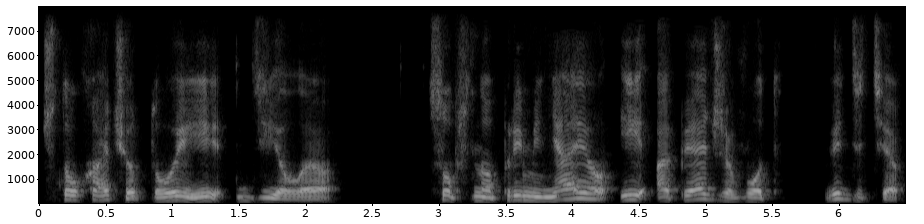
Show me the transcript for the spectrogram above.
Что хочу, то и делаю. Собственно, применяю. И опять же, вот, видите,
